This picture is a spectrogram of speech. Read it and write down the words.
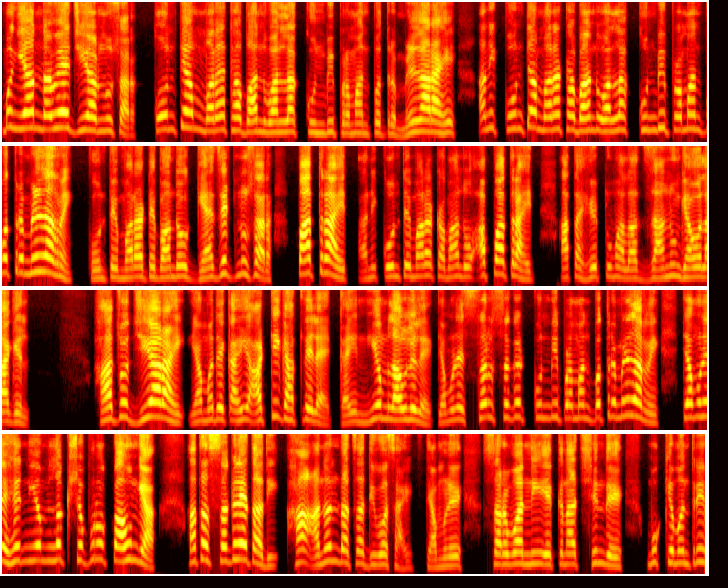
मग या नव्या जी आरनुसार कोणत्या मराठा बांधवांना कुणबी प्रमाणपत्र मिळणार आहे आणि कोणत्या मराठा बांधवांना कुणबी प्रमाणपत्र मिळणार नाही? कोणते मराठे बांधव गॅझेटनुसार पात्र आहेत आणि कोणते मराठा बांधव अपात्र आहेत? आता हे तुम्हाला जाणून घ्यावं लागेल. हा जो जी आर आहे यामध्ये काही अटी घातलेल्या आहेत काही नियम लावलेले आहेत त्यामुळे सरसकट कुणबी प्रमाणपत्र मिळणार नाही. त्यामुळे हे नियम लक्षपूर्वक पाहून घ्या. आता सगळ्यात आधी हा आनंदाचा दिवस आहे. त्यामुळे सर्वांनी एकनाथ शिंदे मुख्यमंत्री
